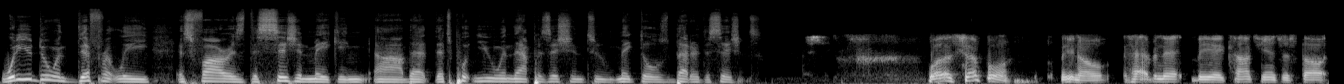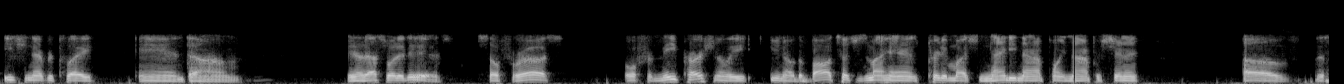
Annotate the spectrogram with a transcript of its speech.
What are you doing differently as far as decision making uh, that that's putting you in that position to make those better decisions? Well, it's simple. You know, having it be a conscientious thought each and every play. And, um, you know, that's what it is. So for us, or for me personally, you know, the ball touches my hands pretty much 99.9% of the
